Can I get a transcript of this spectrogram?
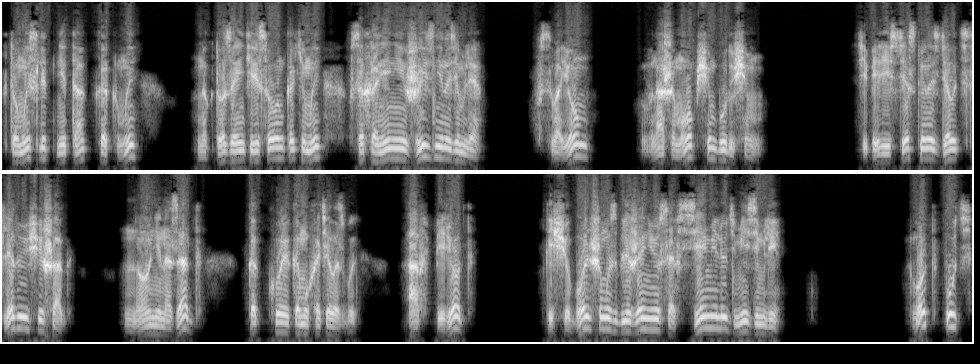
кто мыслит не так, как мы, но кто заинтересован, как и мы, в сохранении жизни на Земле, в своем, в нашем общем будущем. Теперь, естественно, сделать следующий шаг, но не назад, как кое-кому хотелось бы, а вперед, к еще большему сближению со всеми людьми Земли. Вот путь,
